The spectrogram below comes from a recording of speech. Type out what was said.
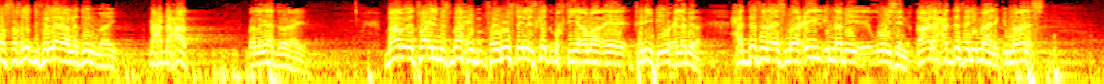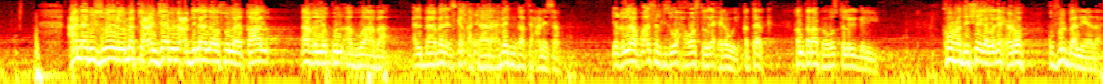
wasakle dufallaa la dooni maayo. Dhexdhexaad baa lagaa doonaya baabu iطfaaءi اmisbaaxi faynuusta in la iska baktiya ama tariig iyo wixii lamida xadaثana ismaaciil ibn abi weysin qaala xadaثanii malik ibn anas can abi zubayr almaki can jaabir bn cabd lah an rasul lahi qaal agliqu اlabwaaba albaabada iska qataara habeenka inkaad seexanaysaan iqlaaqu asalkiisa waxa hoosta laga xidho wey qataarka khantaraabka hoosta laga geliyo kor haddii shayga laga xidho quful baa la yihahdaa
